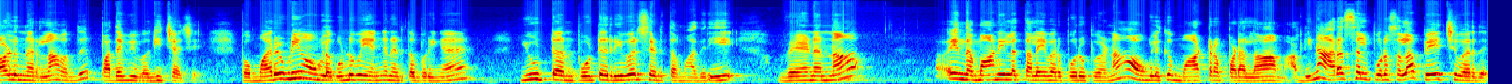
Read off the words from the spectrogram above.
ஆளுநர்லாம் வந்து பதவி வகிச்சாச்சு. இப்போ மறுபடியும் அவங்கள கொண்டு போய் எங்கே நிறுத்த போகிறீங்க யூ டர்ன் போட்டு ரிவர்ஸ் எடுத்த மாதிரி வேணும்னா இந்த மாநில தலைவர் பொறுப்பு வேணால் அவங்களுக்கு மாற்றப்படலாம் அப்படின்னு அரசல் புரசலாக பேச்சு வருது.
